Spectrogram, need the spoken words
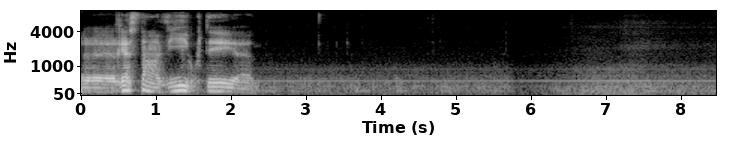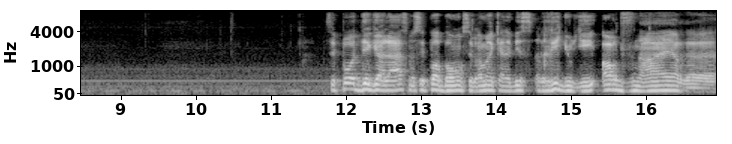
euh, reste en vie. Écoutez, euh, C'est pas dégueulasse, mais c'est pas bon. C'est vraiment un cannabis régulier, ordinaire. euh,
